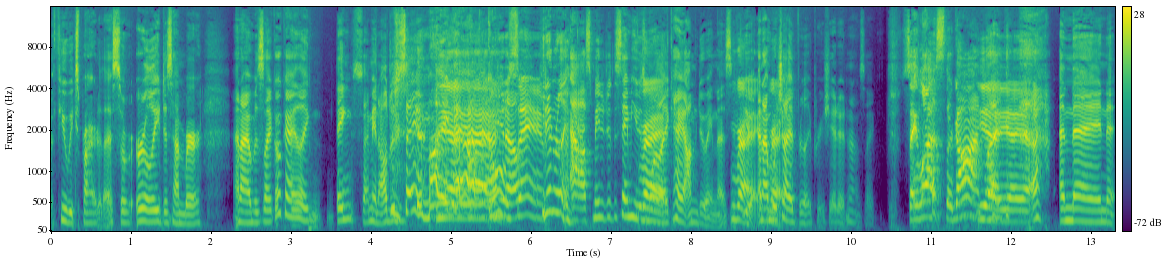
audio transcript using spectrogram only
a few weeks prior to this, so early December, and I was like, okay, like thanks. I mean, I'll just say it. Like, Yeah, yeah, yeah. you know, same. he didn't really ask me to do the same. He was more like, hey, I'm doing this, Right, and I which right. I really appreciated. And I was like, say less, they're gone. Yeah, Like, yeah, yeah. And then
